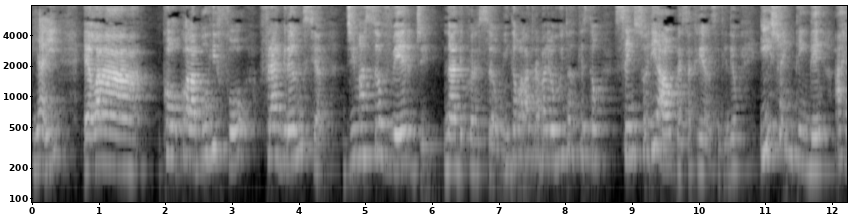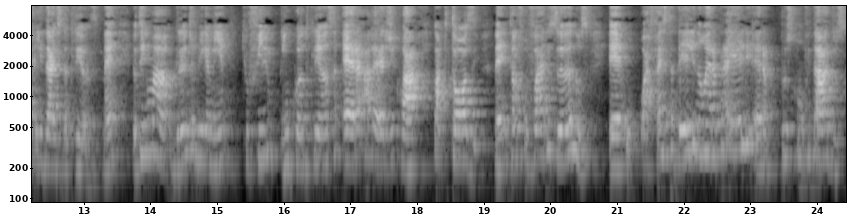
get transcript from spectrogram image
E aí ela colocou, ela borrifou fragrância de maçã verde na decoração. Então ela trabalhou muito a questão sensorial para essa criança, entendeu? Isso é entender a realidade da criança, né? Eu tenho uma grande amiga minha que o filho, enquanto criança, era alérgico à lactose, né? Então ela falou vários anos é, a festa dele não era para ele, era para os convidados,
